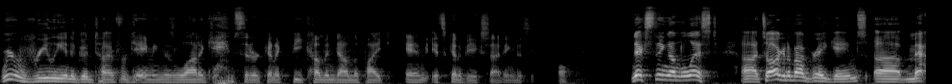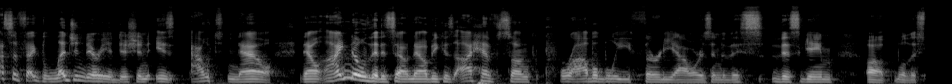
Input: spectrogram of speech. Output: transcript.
We're really in a good time for gaming. There's a lot of games that are going to be coming down the pike, and it's going to be exciting to see. Next thing on the list, uh, talking about great games, uh, Mass Effect Legendary Edition is out now. Now I know that it's out now because I have sunk probably 30 hours into this this game, uh, well this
